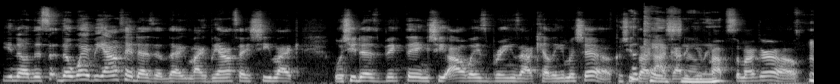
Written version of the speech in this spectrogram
you know this the way Beyonce does it. Like like Beyonce, she like when she does big things, she always brings out Kelly and Michelle because she's like, I got to give props to my girl.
